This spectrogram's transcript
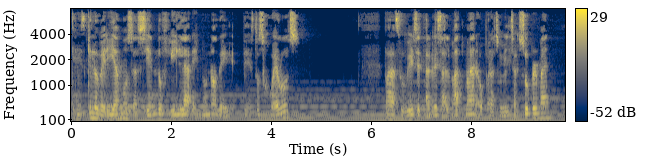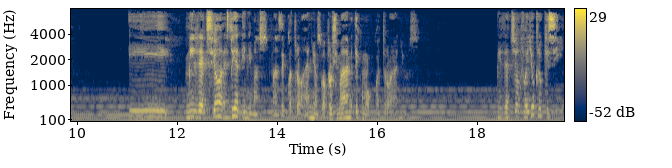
¿Crees que lo veríamos haciendo fila en uno de, de estos juegos? Para subirse tal vez al Batman o para subirse al Superman. Y mi reacción, esto ya tiene más, más de cuatro años, o aproximadamente como cuatro años. Mi reacción fue, yo creo que sí.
